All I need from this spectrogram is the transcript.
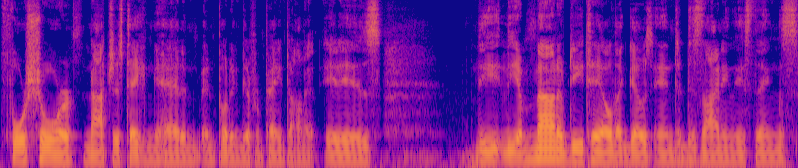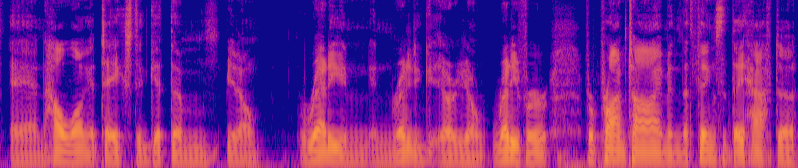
for sure not just taking a head and, and putting different paint on it. It is the the amount of detail that goes into designing these things and how long it takes to get them, you know, ready and, and ready to get, or you know ready for for prime time and the things that they have to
